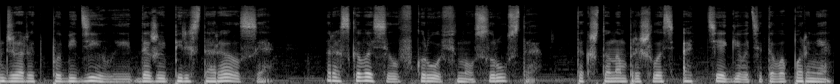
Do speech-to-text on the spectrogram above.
Джаред победил и даже перестарался, расквасил в кровь нос Руста — так что нам пришлось оттягивать этого парня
